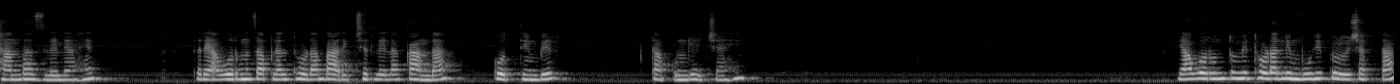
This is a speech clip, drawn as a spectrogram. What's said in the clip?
छान भाजलेले आहेत. तर यावरूनच आपल्याला थोडा बारीक चिरलेला कांदा कोथिंबीर टाकून घ्यायची आहे. यावरून तुम्ही थोडा लिंबूही पिळू शकता.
